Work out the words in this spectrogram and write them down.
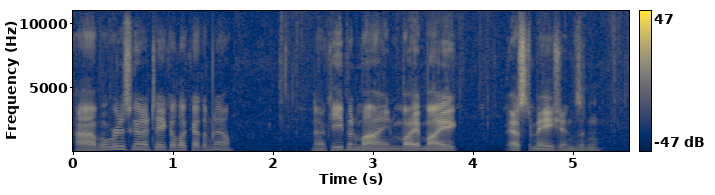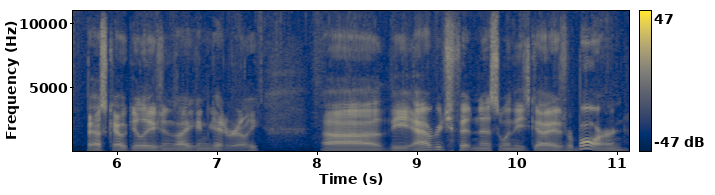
Uh, but we're just going to take a look at them now. Now, keep in mind, by my estimations and best calculations I can get, really, uh, the average fitness when these guys were born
